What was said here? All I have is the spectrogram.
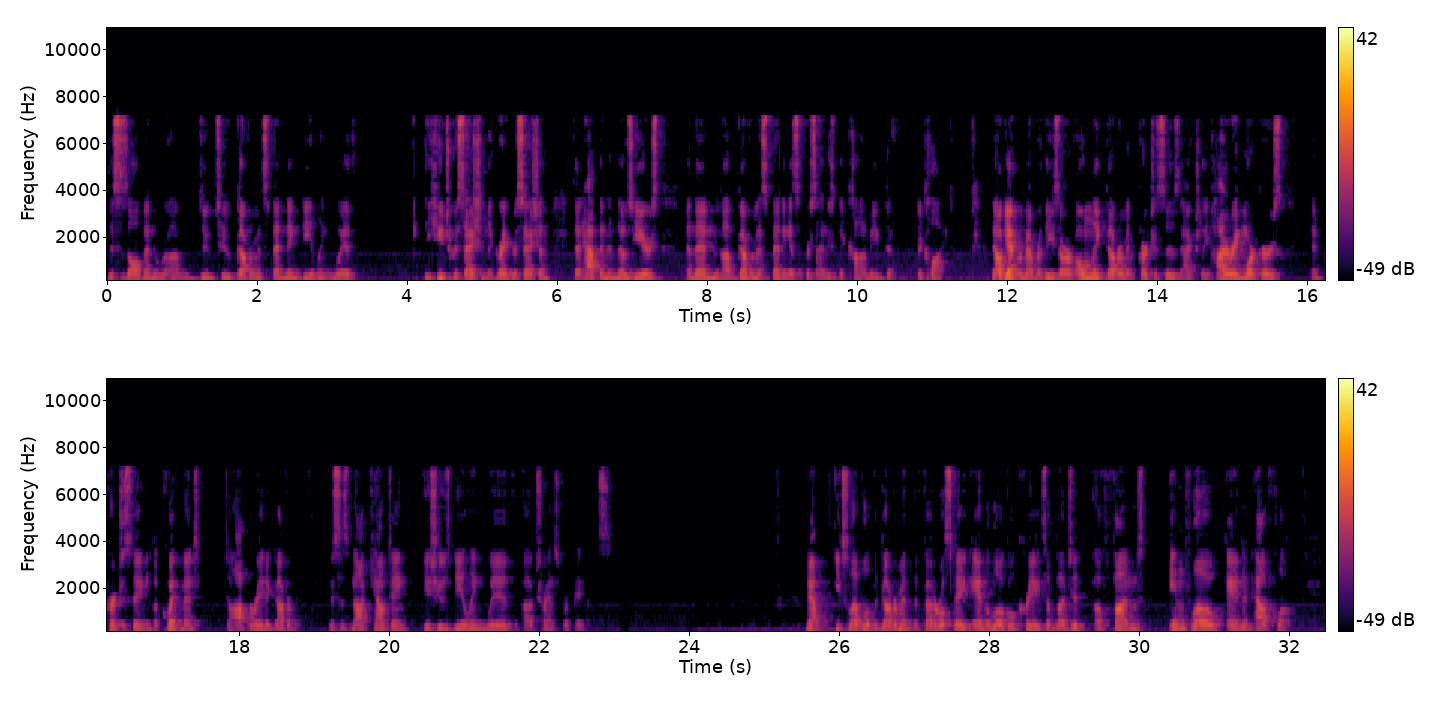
This has all been um, due to government spending dealing with the huge recession, the Great Recession that happened in those years, and then um, government spending as a percentage of the economy de declined. Now again, remember, these are only government purchases, actually hiring workers and purchasing equipment to operate a government. This is not counting issues dealing with uh, transfer payments. Now, each level of the government, the federal, state, and the local, creates a budget of funds inflow and an outflow.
